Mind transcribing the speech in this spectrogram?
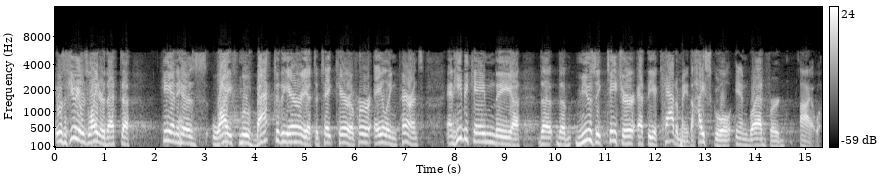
It was a few years later that uh, he and his wife moved back to the area to take care of her ailing parents, and he became the uh, the, the music teacher at the academy, the high school in Bradford, Iowa.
